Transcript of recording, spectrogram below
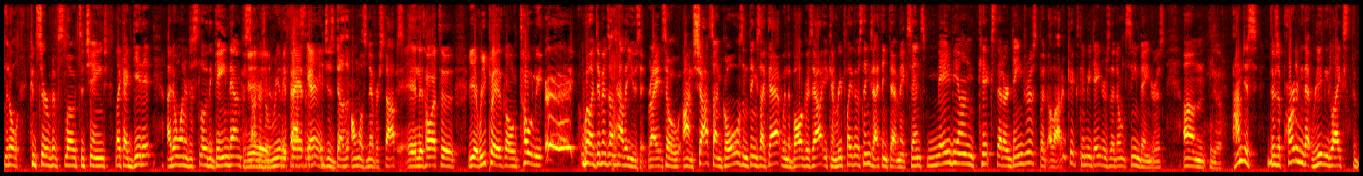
little conservative, slow to change. Like I get it. I don't want it to just slow the game down because Yeah, soccer's a really fast, fast game. game. It just doesn't almost never stops. And it's hard to, yeah, replay is going totally. Well, it depends on how they use it, right? So on shots, on goals, and things like that, when the ball goes out, you can replay those things. I think that makes sense. Maybe on kicks that are dangerous, but a lot of kicks can be dangerous that don't seem dangerous. Um, Yeah. I'm just there's a part of me that really likes the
